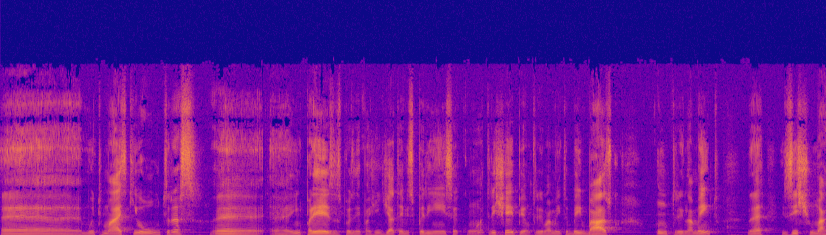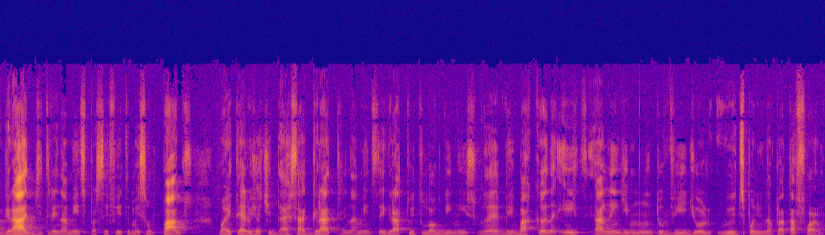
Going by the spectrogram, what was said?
É, muito mais que outras é, é, empresas. Por exemplo, a gente já teve experiência com a Trishape, é um treinamento bem básico, um treinamento, né? Existe uma grade de treinamentos para ser feita, mas são pagos. O Aitero já te dá essa grade de treinamentos é gratuito logo de início, né? É bem bacana e além de muito vídeo disponível na plataforma.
